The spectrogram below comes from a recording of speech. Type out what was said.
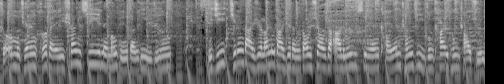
说目前河北、山西、内蒙古等地已经，以及吉林大学、兰州大学等高校在二零一四年考研成绩已经开通查询。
